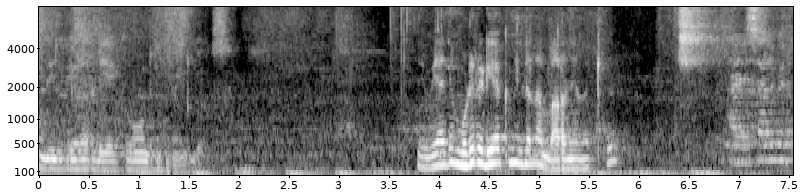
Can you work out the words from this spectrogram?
ദിവ്യ റെഡിയാക്കിക്കൊണ്ടിരിക്കുന്നുണ്ട്. ദിവ്യ ആദ്യം മുടി റെഡിയാക്കുന്നില്ലെന്നാണ് പറഞ്ഞു എന്നിട്ട്? പിന്നെ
